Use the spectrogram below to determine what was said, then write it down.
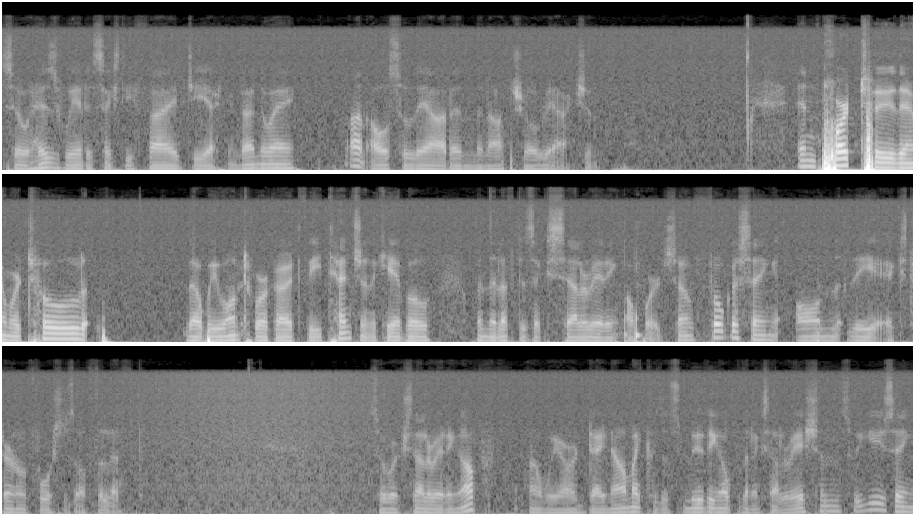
so his weight is 65g acting down the way, and also they add in the natural reaction. In part 2 then we're told that we want to work out the tension of the cable when the lift is accelerating upwards. So I'm focusing on the external forces of the lift. So we're accelerating up and we are dynamic because it's moving up with an acceleration. So using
